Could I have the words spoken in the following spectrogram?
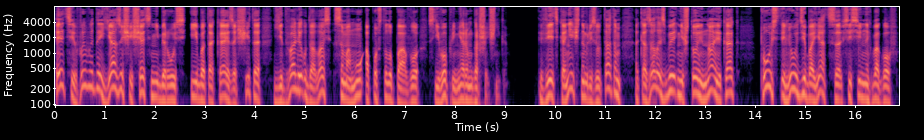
Эти выводы я защищать не берусь, ибо такая защита едва ли удалась самому апостолу Павлу с его примером горшечника. Ведь конечным результатом оказалось бы не что иное, как «пусть люди боятся всесильных богов,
